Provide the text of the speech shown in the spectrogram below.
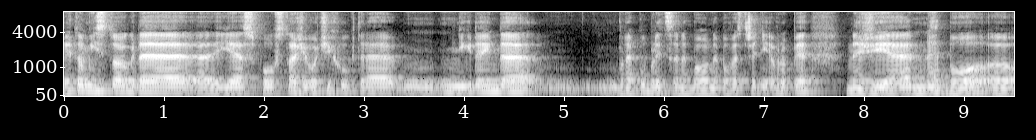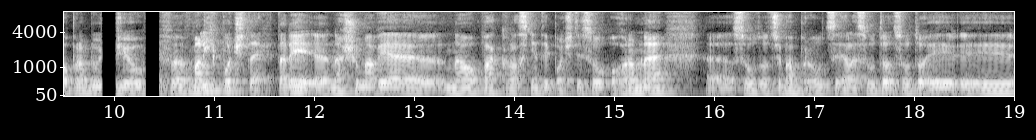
Je to místo, kde eh, je spousta živočichů, které nikde jinde v republice nebo, nebo ve střední Evropě nežije, nebo eh, opravdu žijou v, v malých počtech. Tady eh, na Šumavě naopak vlastně ty počty jsou ohromné. Eh, jsou to třeba brouci, ale jsou to, jsou to i, i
